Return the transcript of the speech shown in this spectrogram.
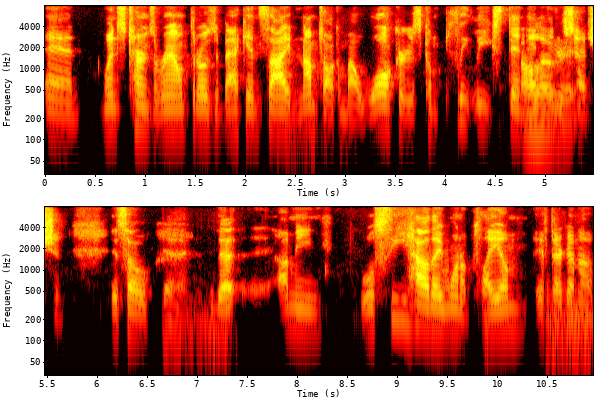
and Wentz turns around, throws it back inside, and I'm talking about Walker is completely extended over it. interception. And so Yeah. that I mean, we'll see how they want to play them. If they're gonna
